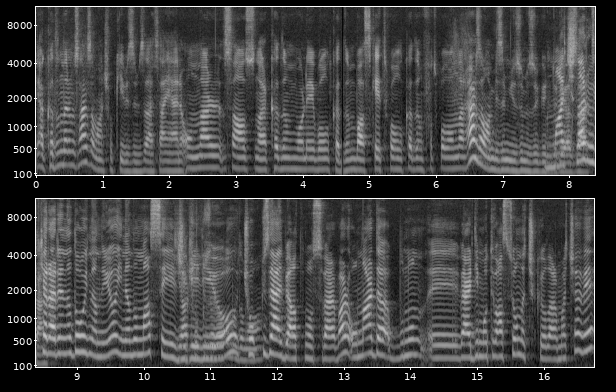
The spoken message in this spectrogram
Ya kadınlarımız her zaman çok iyi bizim zaten yani. Onlar sağ olsunlar kadın voleybol, kadın basketbol, kadın futbol onlar her zaman bizim yüzümüzü güldürüyor Maçlar zaten. Ülker Arena'da oynanıyor. İnanılmaz seyirci Ya çok güzel geliyor. olmadı mı çok güzel bir atmosfer var. Onlar da bunun e, verdiği motivasyonla çıkıyorlar maça ve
